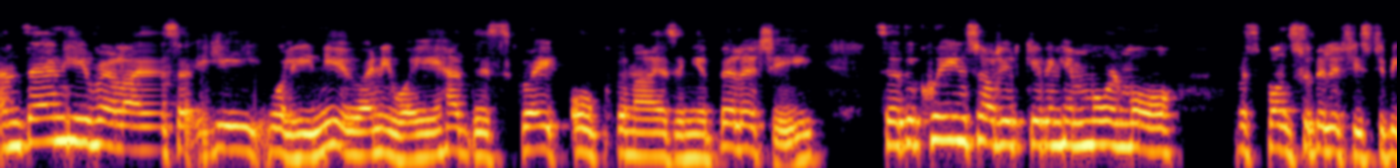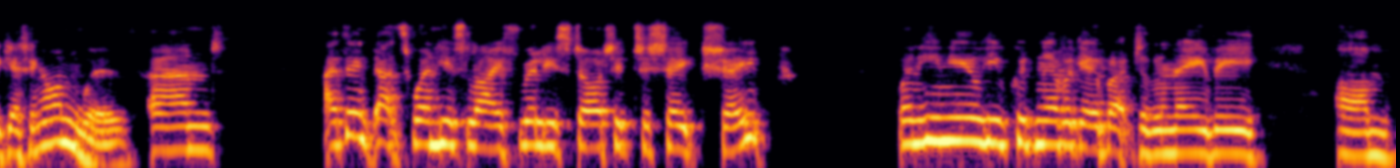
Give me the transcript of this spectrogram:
And then he realized that he, well, he knew anyway, he had this great organizing ability. So the Queen started giving him more and more responsibilities to be getting on with. And I think that's when his life really started to take shape, when he knew he could never go back to the Navy. Um,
